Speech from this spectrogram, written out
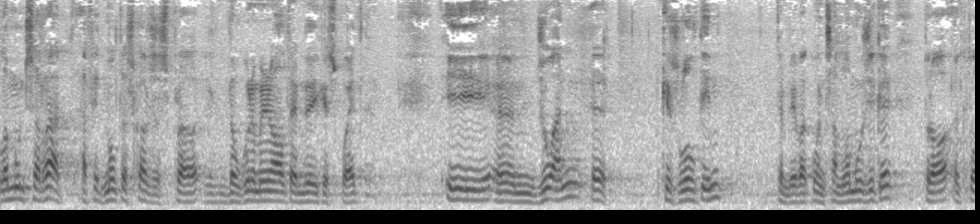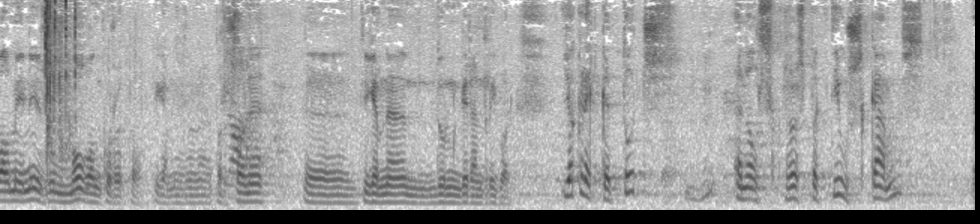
la Montserrat ha fet moltes coses però d'alguna manera o altra hem de dir que és poeta. I en Joan, eh, que és l'últim, també va començar amb la música, però actualment és un molt bon corrector, diguem és una persona eh, diguem-ne d'un gran rigor. Jo crec que tots, en els respectius camps,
